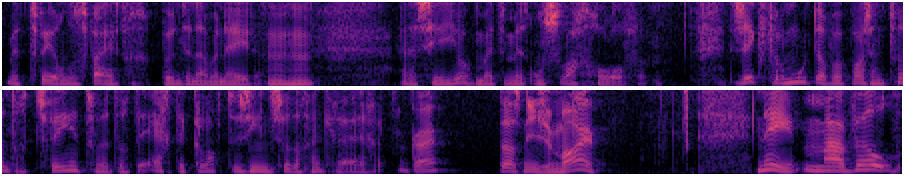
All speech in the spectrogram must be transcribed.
met 250 punten naar beneden. En dat zie je ook met, met ontslaggolven. Dus ik vermoed dat we pas in 2022 de echte klap te zien zullen gaan krijgen. Oké, dat is niet zo mooi. Nee, maar wel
